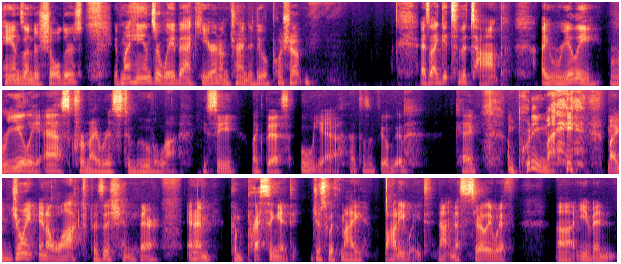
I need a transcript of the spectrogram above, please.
hands under shoulders. If my hands are way back here and I'm trying to do a push-up, as I get to the top, I really, really ask for my wrist to move a lot. You see, like this. Oh yeah, that doesn't feel good. Okay, I'm putting my, my joint in a locked position there, and I'm compressing it just with my body weight, not necessarily with uh, even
